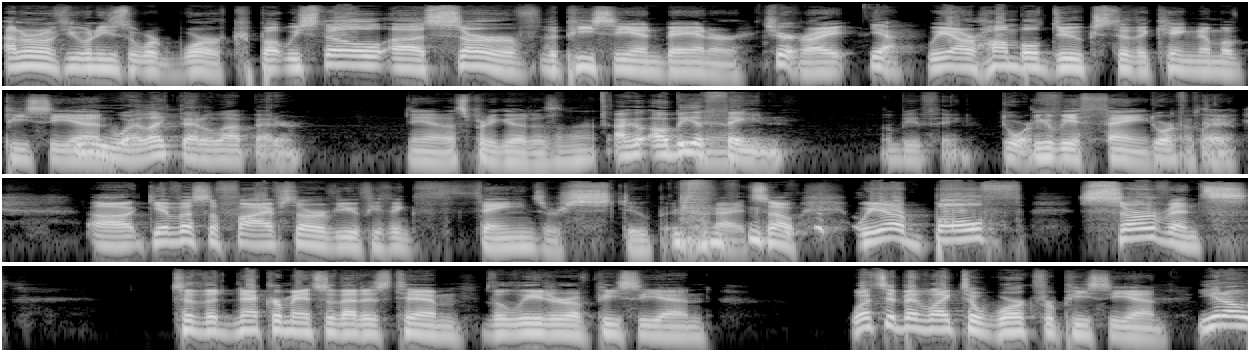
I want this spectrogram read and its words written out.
I don't know if you want to use the word work, but we still uh, serve the PCN banner. Sure. Right. Yeah. We are humble dukes to the kingdom of PCN. Ooh, I like that a lot better. Yeah, that's pretty good, isn't it? I, will be a yeah. Thane. I'll be a Thane. Dwarf. You'll be a Thane. Dwarf okay. player. Uh, give us a five star review if you think Thanes are stupid. All right. So we are both servants to the necromancer that is Tim, the leader of PCN. What's it been like to work for PCN? You know,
